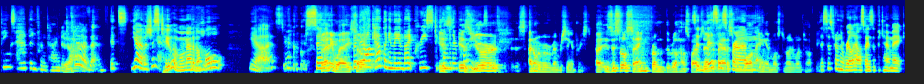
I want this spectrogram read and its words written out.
Things happen from time to Yeah. Two of time. them. It's yeah, it was just Yeah. two of them out of a whole. Yeah. Yeah. So, So anyway, but so they're all Catholic, and they invite priests to come to their parties. is your I don't remember seeing a priest. Uh, is this little saying from the Real Housewives? and this is the baddest one from- walking and most anointed one talking. This is from the Real Housewives of Potomac. If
